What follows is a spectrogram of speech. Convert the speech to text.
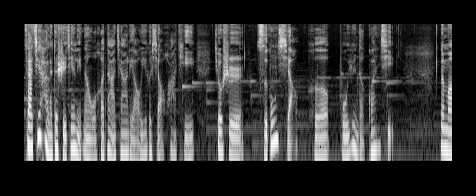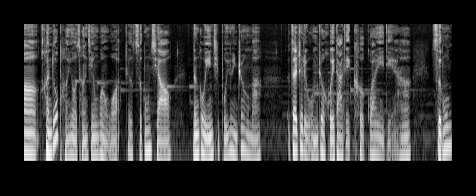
在接下来的时间里呢，我和大家聊一个小话题，就是子宫小和不孕的关系。那么，很多朋友曾经问我，这个子宫小能够引起不孕症吗？在这里，我们这个回答得客观一点啊。子宫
